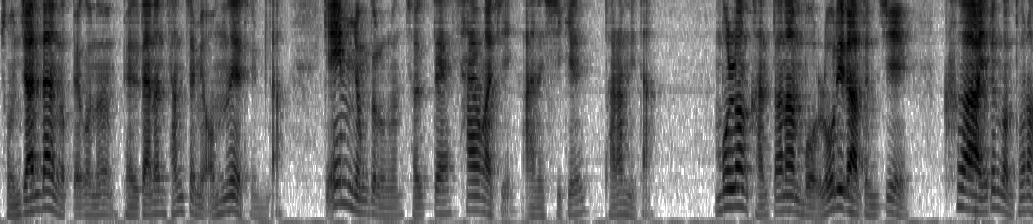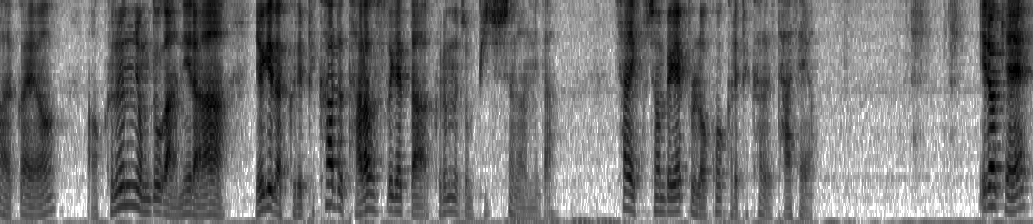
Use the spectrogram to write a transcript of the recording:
존재한다는 것 빼고는 별다른 장점이 없는 애들입니다. 게임 용도로는 절대 사용하지 않으시길 바랍니다. 물론 간단한 뭐 롤이라든지 크아 이런 건 돌아갈 거예요. 어, 그런 용도가 아니라 여기다 그래픽카드 달아서 쓰겠다 그러면 좀 비추천합니다. 차라리 9100F를 넣고 그래픽카드를 다세요. 이렇게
